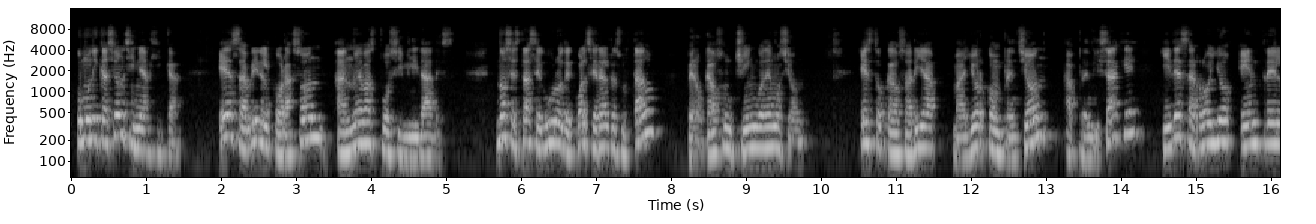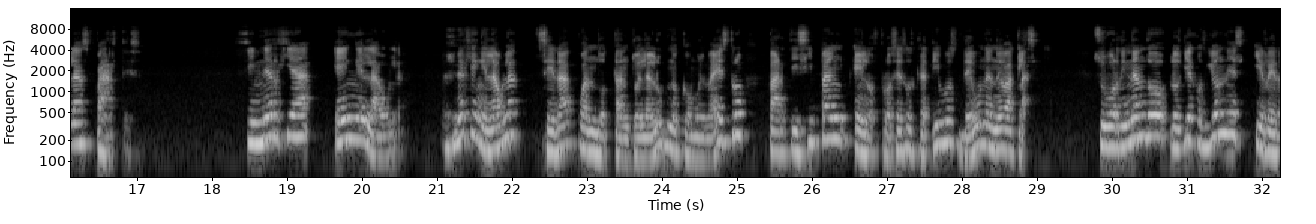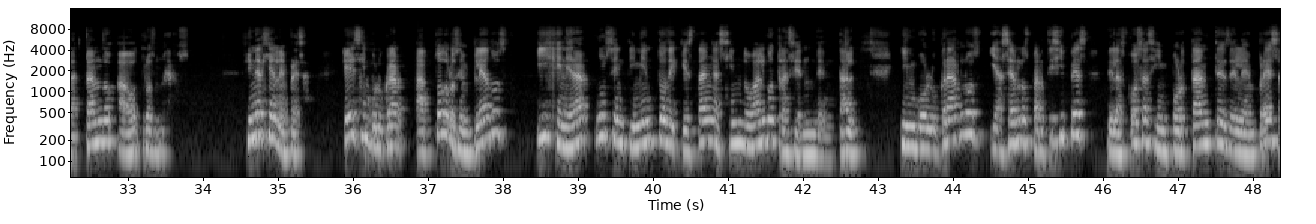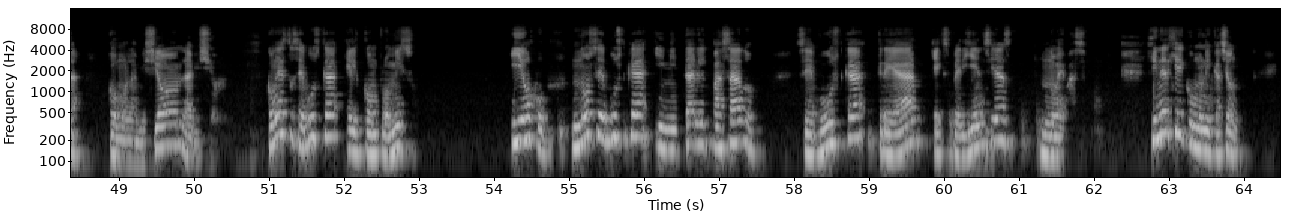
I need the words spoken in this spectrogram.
Comunicación sinérgica es abrir el corazón a nuevas posibilidades. No se está seguro de cuál será el resultado, pero causa un chingo de emoción. Esto causaría mayor comprensión, aprendizaje y desarrollo entre las partes. Sinergia en el aula. La sinergia en el aula se da cuando tanto el alumno como el maestro participan en los procesos creativos de una nueva clase, subordinando los viejos guiones y redactando a otros nuevos. Sinergia en la empresa es involucrar a todos los empleados y generar un sentimiento de que están haciendo algo trascendental, involucrarlos y hacerlos partícipes de las cosas importantes de la empresa, como la misión, la visión. Con esto se busca el compromiso. Y ojo, no se busca imitar el pasado, se busca crear experiencias nuevas. Sinergia y comunicación.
